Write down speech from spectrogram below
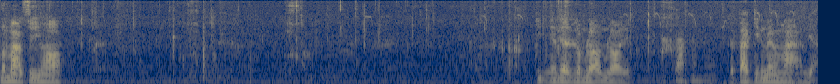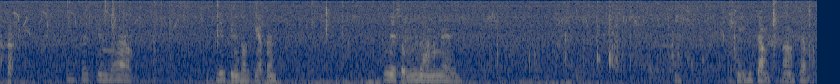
มาม่าสี่ห่อกินกันได้ลมหลอมลอยจักกันแต่ตากินแม่มาม่าอันอยากอะจะกินแบบยี่ปินข้าวเกรียบมันมันจะสมมองน้ำแมนขี่ที่จำเอาจำเอา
